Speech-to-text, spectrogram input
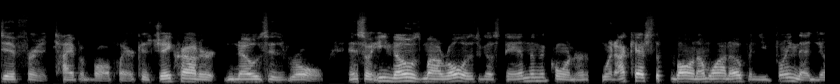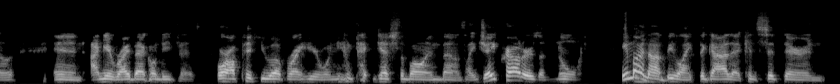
different type of ball player because Jae Crowder knows his role. And so he knows my role is to go stand in the corner. When I catch the ball and I'm wide open, you fling that junk and I get right back on defense. Or I'll pick you up right here when you catch the ball inbounds. Like, Jae Crowder is annoying. He might mm-hmm. not be like the guy that can sit there and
